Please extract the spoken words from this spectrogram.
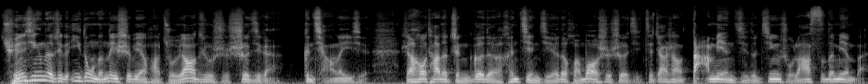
全新的这个逸动的内饰变化，主要就是设计感。更强了一些，然后它的整个的很简洁的环抱式设计，再加上大面积的金属拉丝的面板，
